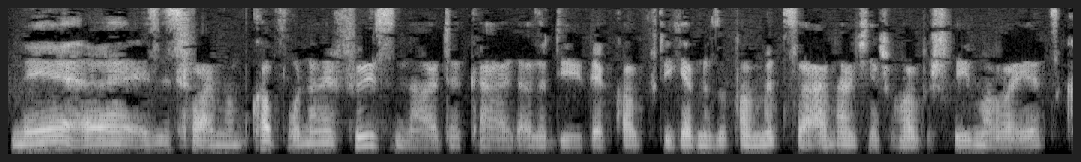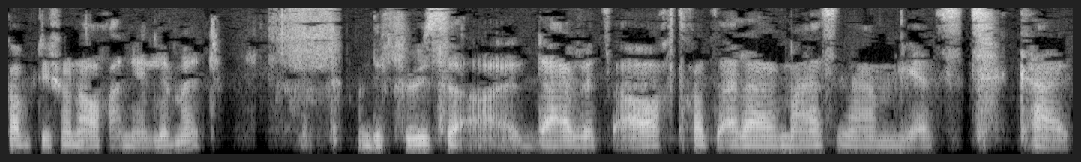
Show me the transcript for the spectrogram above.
Nee, äh, es ist vor allem am Kopf und an den Füßen heute kalt. Also die, der Kopf, die, ich habe eine super Mütze an, habe ich ja schon mal beschrieben, aber jetzt kommt die schon auch an ihr Limit. Und die Füße, äh, da wird's auch trotz aller Maßnahmen jetzt kalt.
